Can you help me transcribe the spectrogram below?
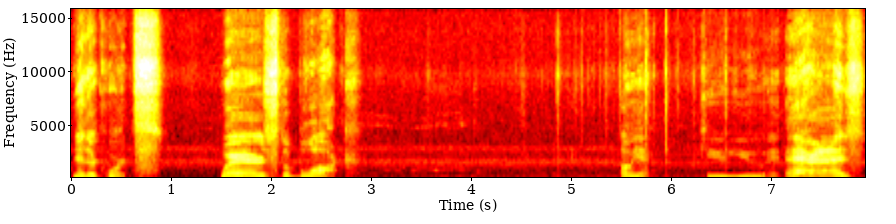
Nether quartz. Where's the block? Oh yeah. Q U A. There it is.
